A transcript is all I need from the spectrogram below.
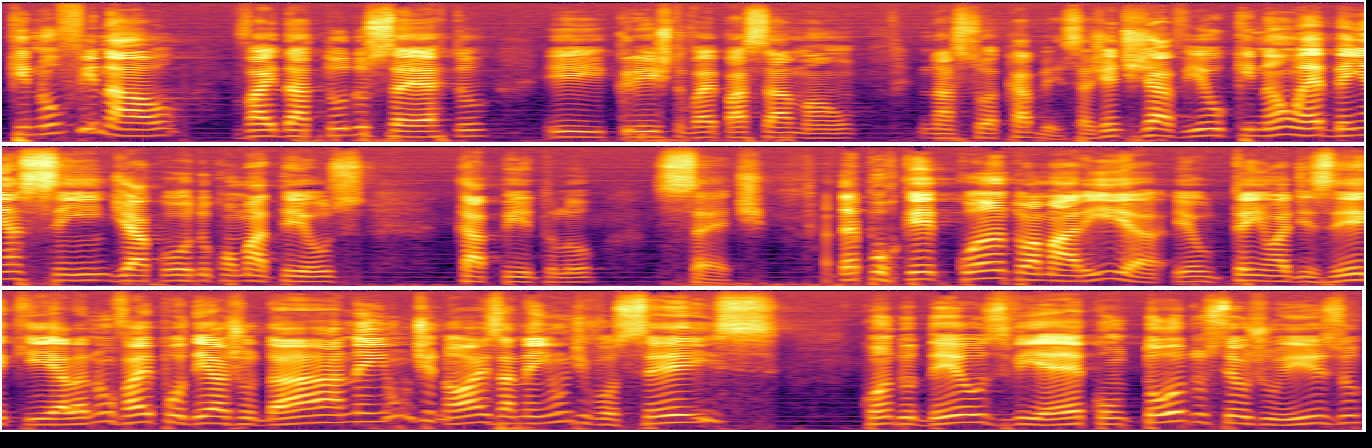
que no final vai dar tudo certo e Cristo vai passar a mão na sua cabeça. A gente já viu que não é bem assim, de acordo com Mateus capítulo 7. Até porque, quanto a Maria, eu tenho a dizer que ela não vai poder ajudar a nenhum de nós, a nenhum de vocês, quando Deus vier com todo o seu juízo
